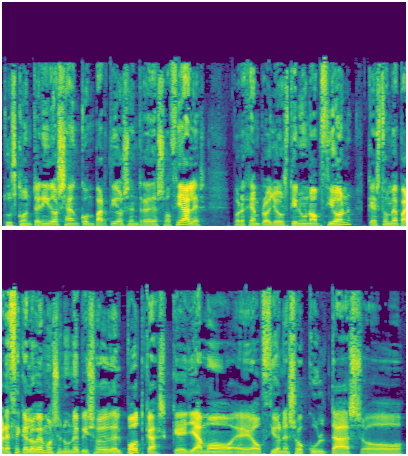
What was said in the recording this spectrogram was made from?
tus contenidos sean compartidos en redes sociales. Por ejemplo, Yoast tiene una opción, que esto me parece que lo vemos en un episodio del podcast, que llamo eh, opciones ocultas o,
